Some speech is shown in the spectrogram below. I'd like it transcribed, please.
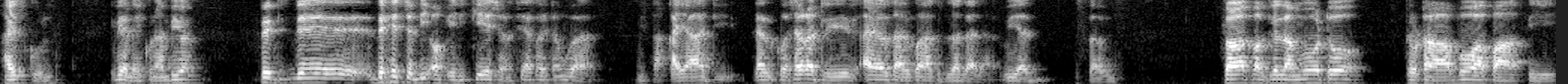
high school? Ile like unaambiwa the, the, hod of education. Si akaitambua mr kayati. Alikuwa shara tu hivi aya sasa alikuwa akituzaga na weird sounds. Sasa kila moto tutaboa papi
